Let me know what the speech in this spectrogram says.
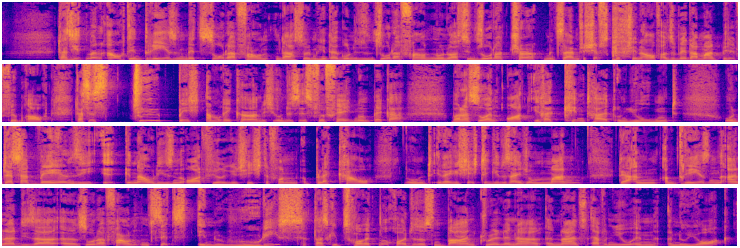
Da sieht man auch den Dresen mit Soda Fountain. Da hast du im Hintergrund diesen Soda Fountain und du hast den Soda Jerk mit seinem Schiffsköpfchen auf. Also wer da mal ein Bild für braucht, das ist typisch amerikanisch. Und es ist für Fagan und Becker, war das so ein Ort ihrer Kindheit und Jugend. Und deshalb wählen sie genau diesen Ort für ihre Geschichte von Black Cow. Und in der Geschichte geht es eigentlich um einen Mann, der an, am Dresen einer dieser äh, Soda Fountains sitzt, in Rudy's. Das gibt's heute noch. Heute ist das ein Bar and Grill in der äh, 9th Avenue in äh, New York.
